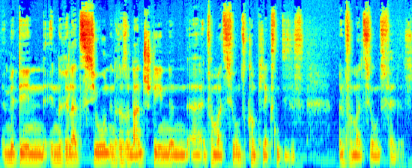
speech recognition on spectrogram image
mit den in Relation, in Resonanz stehenden äh, Informationskomplexen dieses Informationsfeldes.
